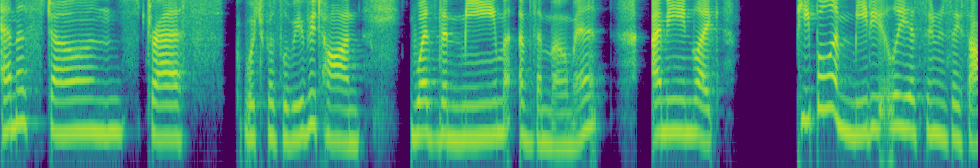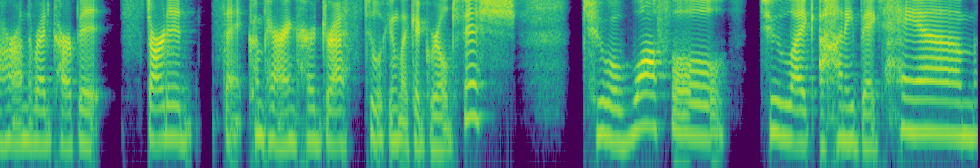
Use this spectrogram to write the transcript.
Emma Stone's dress, which was Louis Vuitton, was the meme of the moment. I mean, like, people immediately, as soon as they saw her on the red carpet, started say, comparing her dress to looking like a grilled fish, to a waffle, to like a honey baked ham,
